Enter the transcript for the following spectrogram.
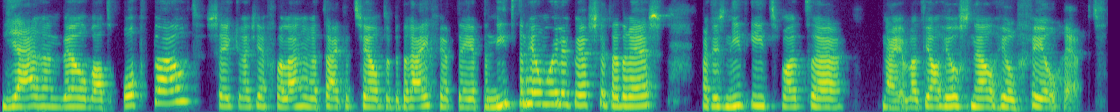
jaren wel wat opbouwt. Zeker als je voor langere tijd hetzelfde bedrijf hebt en je hebt dan niet een heel moeilijk websiteadres. Maar het is niet iets wat, uh, nou ja, wat je al heel snel heel veel hebt.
